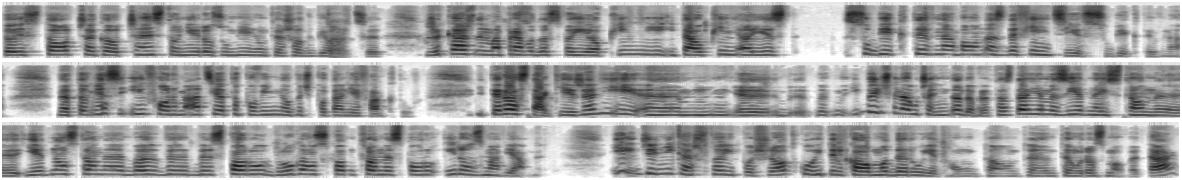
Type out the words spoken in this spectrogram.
To jest to, czego często nie rozumieją też odbiorcy, że każdy ma prawo do swojej opinii i ta opinia jest subiektywna, bo ona z definicji jest subiektywna. Natomiast informacja to powinno być podanie faktów. I teraz tak, jeżeli i byliśmy nauczeni, no dobra, to zdajemy z jednej strony jedną stronę sporu, drugą stronę sporu i rozmawiamy. I dziennikarz stoi po środku i tylko moderuje tą, tą, tę, tę rozmowę, tak?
